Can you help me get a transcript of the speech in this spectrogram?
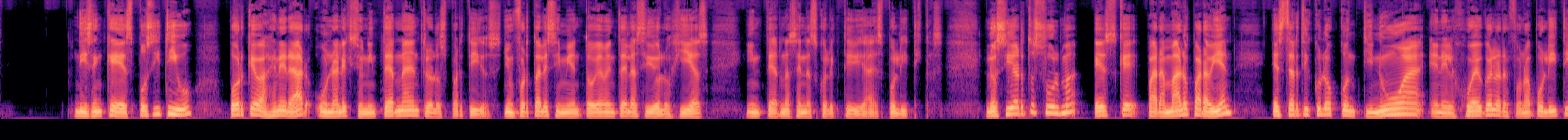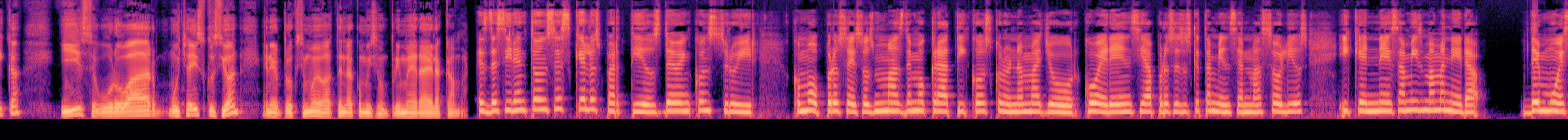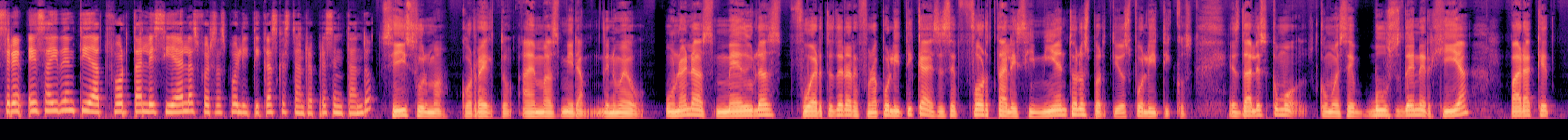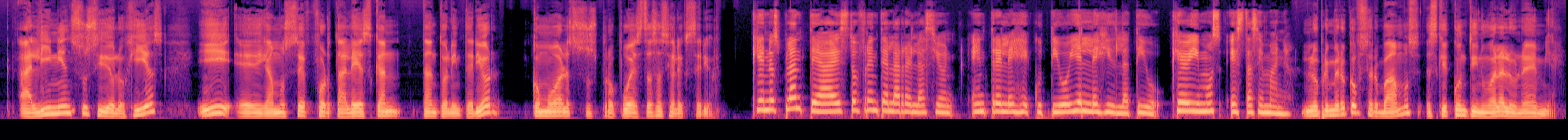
dicen que es positivo porque va a generar una elección interna dentro de los partidos y un fortalecimiento obviamente de las ideologías internas en las colectividades políticas. Lo cierto, Zulma, es que para mal o para bien, este artículo continúa en el juego de la reforma política y seguro va a dar mucha discusión en el próximo debate en la Comisión Primera de la Cámara. Es decir, entonces que los partidos deben construir como procesos más democráticos, con una mayor coherencia, procesos que también sean más sólidos y que en esa misma manera demuestren esa identidad fortalecida de las fuerzas políticas que están representando? Sí, Zulma, correcto. Además, mira, de nuevo, una de las médulas fuertes de la reforma política es ese fortalecimiento de los partidos políticos, es darles como, como ese boost de energía para que alineen sus ideologías y, eh, digamos, se fortalezcan tanto al interior como a sus propuestas hacia el exterior. ¿Qué nos plantea esto frente a la relación entre el Ejecutivo y el Legislativo que vimos esta semana? Lo primero que observamos es que continúa la luna de miel.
